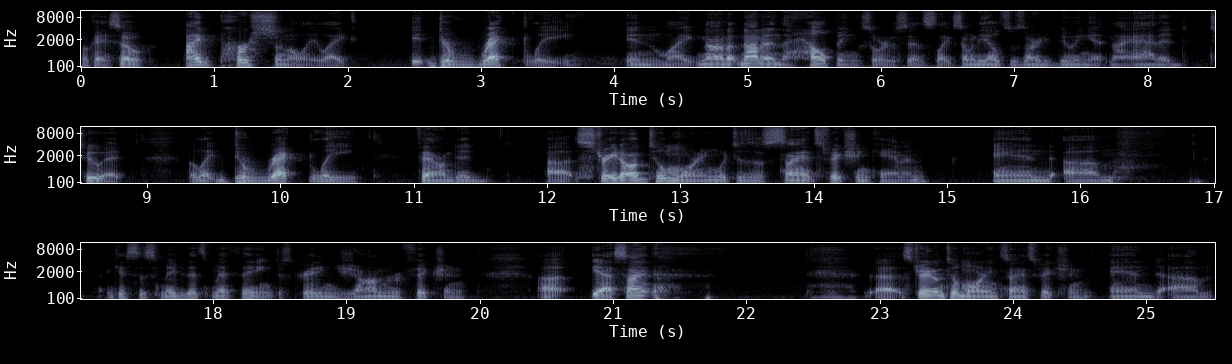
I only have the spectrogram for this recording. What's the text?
Okay so i personally like it directly in like not not in the helping sort of sense like somebody else was already doing it and I added to it but like directly founded uh, Straight On Till Morning which is a science fiction canon. And um, I guess this maybe that's my thing just creating genre fiction. Uh, yeah science uh, Straight On Till Morning science fiction and um,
